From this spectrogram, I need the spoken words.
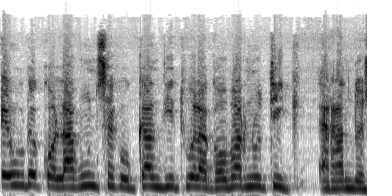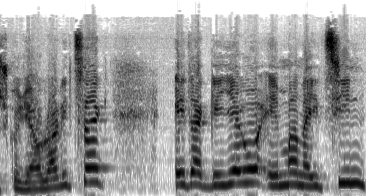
euroko laguntzak ukan dituela gobernutik errandu esko jaularitzak, eta gehiago eman aitzin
